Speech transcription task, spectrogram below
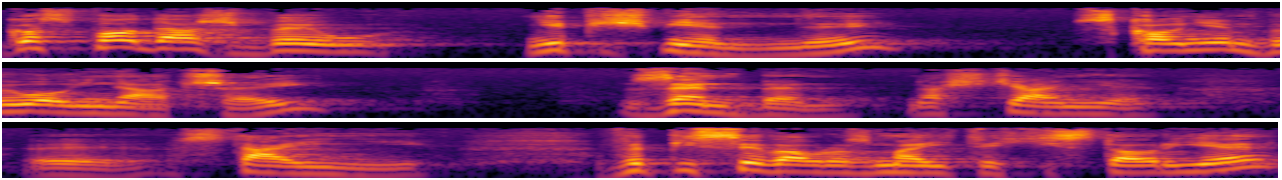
Gospodarz był niepiśmienny, z koniem było inaczej. Zębem na ścianie y, stajni wypisywał rozmaite historie.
